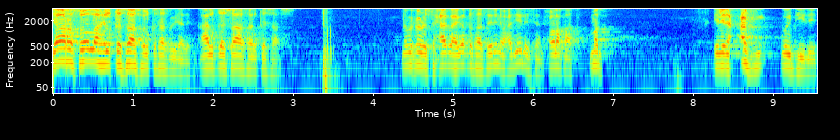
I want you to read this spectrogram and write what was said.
yaa rasuul allahi alqisaas alqisaas bay yihahdeen alqisaas alqisaas. Nabig wuxuu saxaabiga haga qisaasanina waxaad yeelaysaan? Xoola qaata mag ilin cafi way diideen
